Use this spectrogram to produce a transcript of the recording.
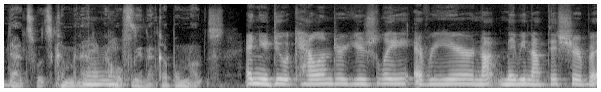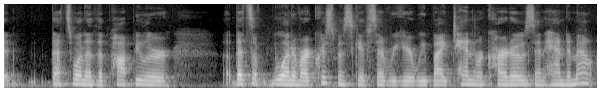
that's what's coming out. Nice. Hopefully in a couple months. And you do a calendar usually every year. Not maybe not this year, but that's one of the popular. uh, That's a, one of our Christmas gifts every year. We buy ten Ricardos and hand them out.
